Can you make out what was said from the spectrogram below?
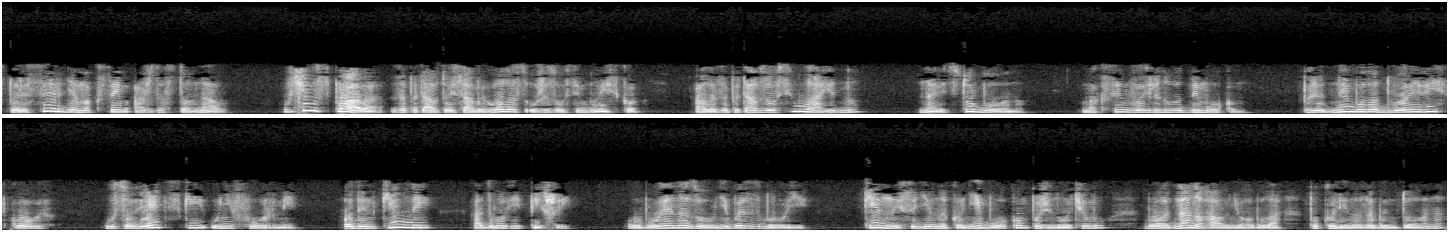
З пересердя Максим аж застогнав. В чим справа? запитав той самий голос уже зовсім близько, але запитав зовсім лагідно, навіть стурбовано. Максим виглянув одним оком. Перед ним було двоє військових у совєтській уніформі, один кінний, а другий піший. Обоє назовні без зброї. Кінний сидів на коні боком по жіночому, бо одна нога у нього була по коліно забинтована,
